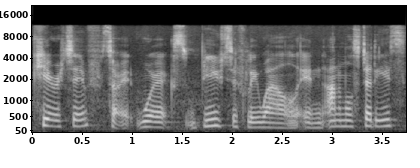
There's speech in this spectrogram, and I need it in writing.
curative, so it works beautifully well in animal studies.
